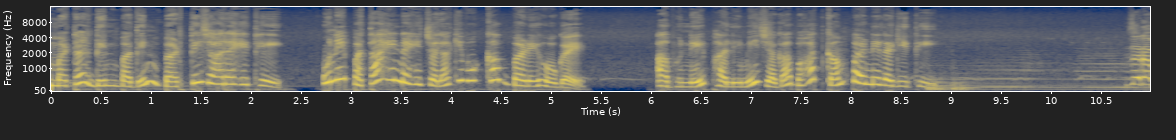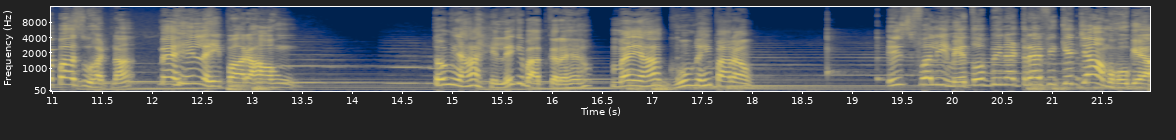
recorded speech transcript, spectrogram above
मटर दिन ब दिन बढ़ते जा रहे थे। उन्हें पता ही नहीं चला कि वो कब बड़े हो गए। अब उन्हें फली में जगह बहुत कम पड़ने लगी थी। जरा बाजू हटना मैं हिल नहीं पा रहा हूँ। तुम यहाँ हिलने की बात कर रहे हो? मैं यहाँ घूम नहीं पा रहा हूँ। इस फली में तो बिना ट्रैफ़िक के जाम हो गया।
